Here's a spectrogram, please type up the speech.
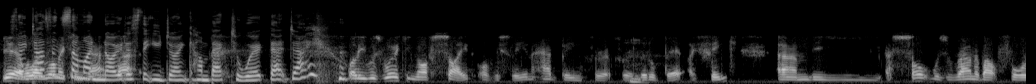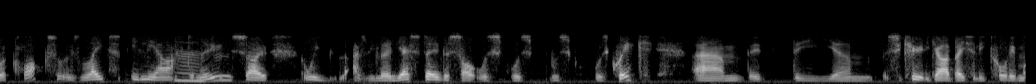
Yeah, so well, doesn't someone that, notice that, that you don't come back to work that day? well, he was working off site, obviously, and had been for, for a hmm. little bit, I think. Um, the assault was around about four o'clock, so it was late in the hmm. afternoon. Mm. So we, as we learned yesterday, the assault was was was was quick. Um, the the um, security guard basically caught him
